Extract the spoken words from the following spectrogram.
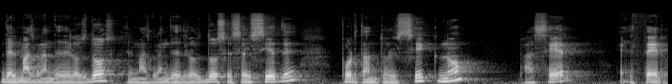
del más grande de los dos. El más grande de los dos es el 7, por tanto el signo va a ser el 0,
